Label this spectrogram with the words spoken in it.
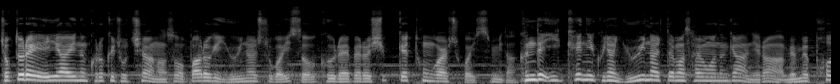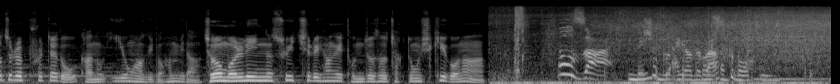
적들의 AI는 그렇게 좋지 않아서 빠르게 유인할 수가 있어 그 레벨을 쉽게 통과할 수가 있습니다. 근데 이 캔이 그냥 유인할 때만 사용하는 게 아니라 몇몇 퍼즐을 풀 때도 간혹 이용하기도 합니다. 저 멀리 있는 스위치를 향해 던져서 작동시키거나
